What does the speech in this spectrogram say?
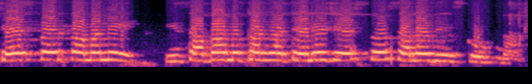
చేసి పెడతామని ఈ సభాముఖంగా తెలియజేస్తూ సెలవు తీసుకుంటున్నాను.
